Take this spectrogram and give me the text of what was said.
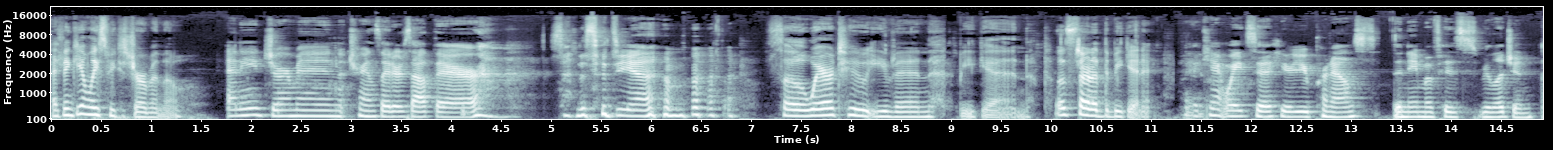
I think he only speaks German, though. Any German translators out there? Send us a DM. so, where to even begin? Let's start at the beginning. I can't wait to hear you pronounce the name of his religion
